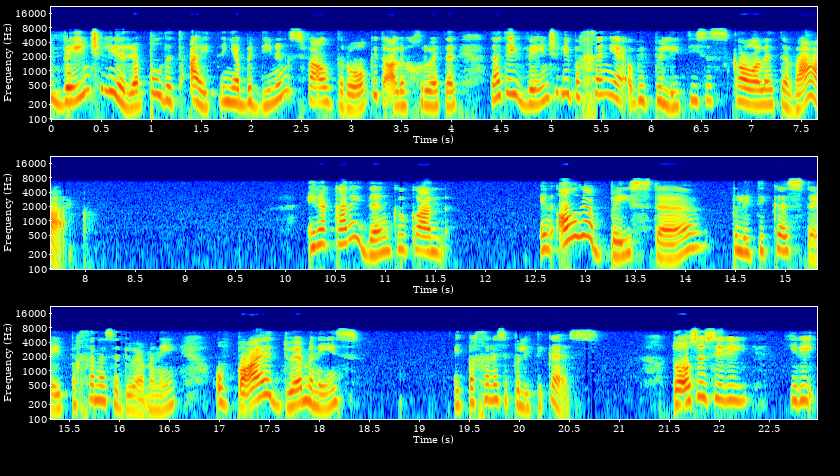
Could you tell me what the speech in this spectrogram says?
Eventually ripple dit uit en jou bedieningsveld raak dit al hoe groter dat eventually begin jy op die politieke skaale te werk. En ek kan nie dink hoe kan en al jou beste politikuste het begin as 'n dominee of baie dominees het begin as 'n politikus. Daar's so hierdie hierdie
